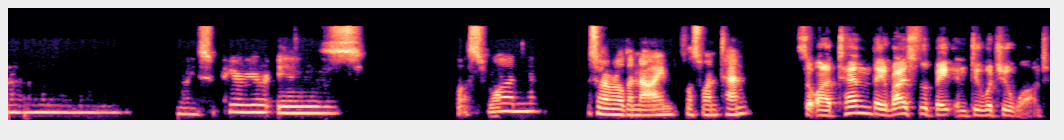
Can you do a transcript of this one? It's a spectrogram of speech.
Um, my superior is plus one. So I rolled a nine plus one, ten. So on a 10, they rise to the bait and do what you want.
